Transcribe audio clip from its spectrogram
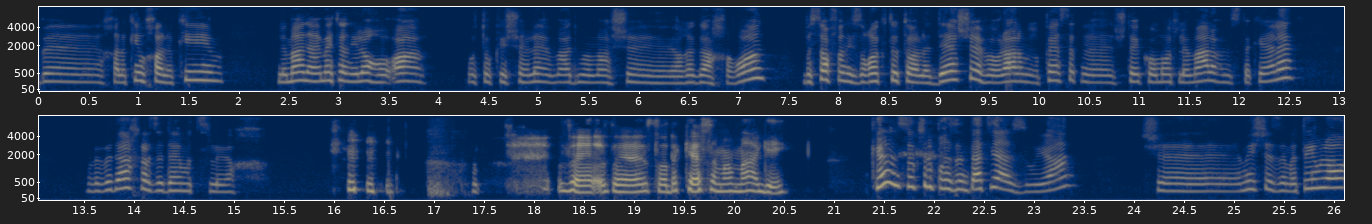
בחלקים חלקים. למען האמת אני לא רואה אותו כשלם עד ממש אה, הרגע האחרון. בסוף אני זורקת אותו על הדשא ועולה למרפסת שתי קומות למעלה ומסתכלת, ובדרך כלל זה די מצליח. זה, זה סוד הקסם המאגי. כן, סוג של פרזנטציה הזויה, שמי שזה מתאים לו,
